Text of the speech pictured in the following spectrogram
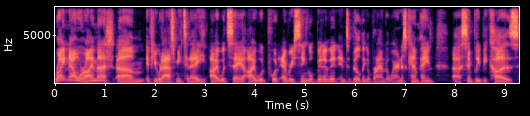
right now where i'm at um, if you were to ask me today i would say i would put every single bit of it into building a brand awareness campaign uh, simply because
